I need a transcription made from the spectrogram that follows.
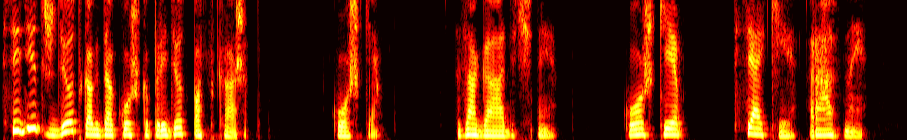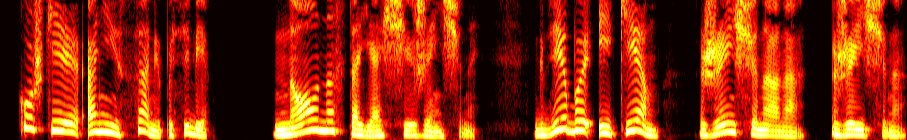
сидит, ждет, когда кошка придет, подскажет. Кошки. Загадочные. Кошки всякие, разные. Кошки, они сами по себе. Но настоящие женщины. Где бы и кем, женщина она, женщина.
